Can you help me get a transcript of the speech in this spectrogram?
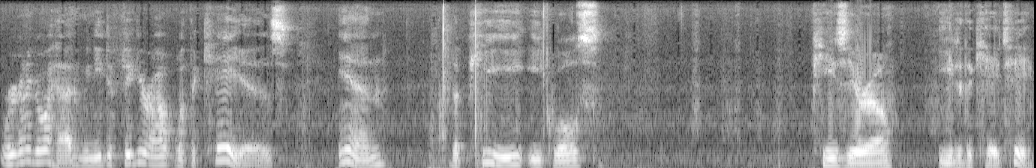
we're going to go ahead, we need to figure out what the k is in the p equals p0 e to the kt.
